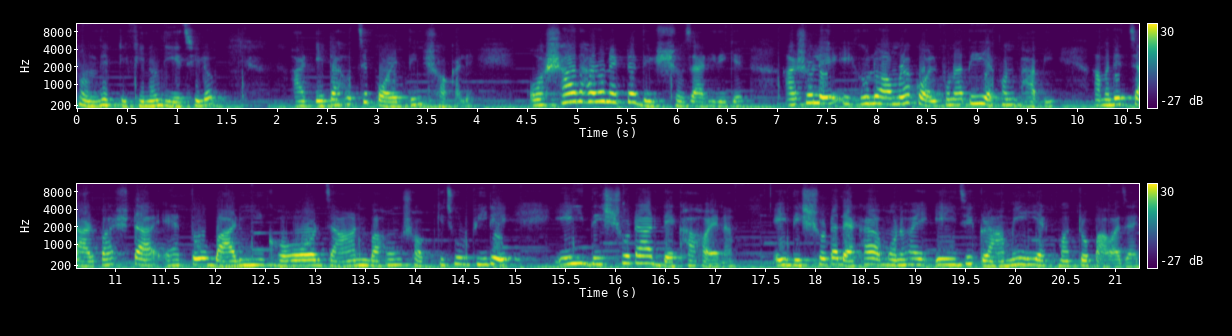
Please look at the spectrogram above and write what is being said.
সন্ধ্যের টিফিনও দিয়েছিল। আর এটা হচ্ছে পরের দিন সকালে। অসাধারণ একটা দৃশ্য চারিদিকের আসলে এগুলো আমরা কল্পনাতেই এখন ভাবি। আমাদের চারপাশটা এত বাড়ি, ঘর, যানবাহন সব কিছুর ভিড়ে এই দৃশ্যটা আর দেখা হয় না। এই দৃশ্যটা দেখা মনে হয় এই যে গ্রামেই একমাত্র পাওয়া যায়।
